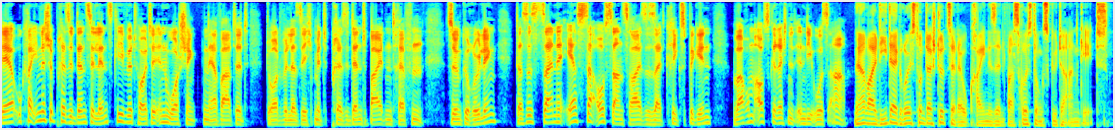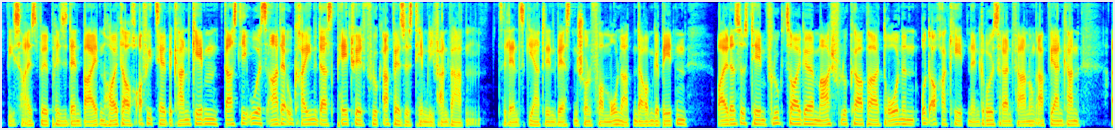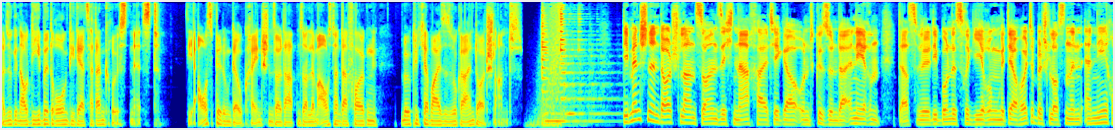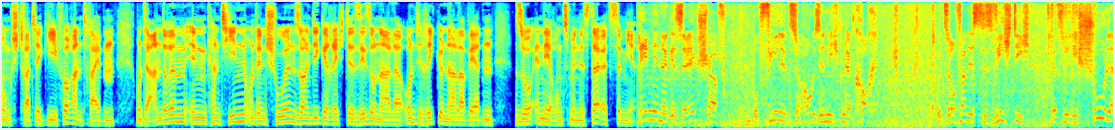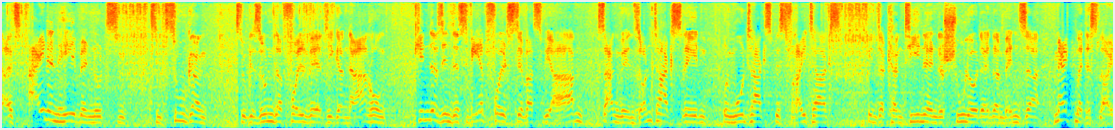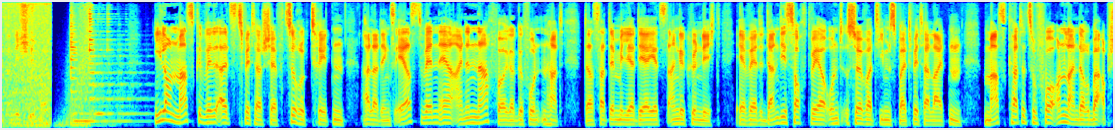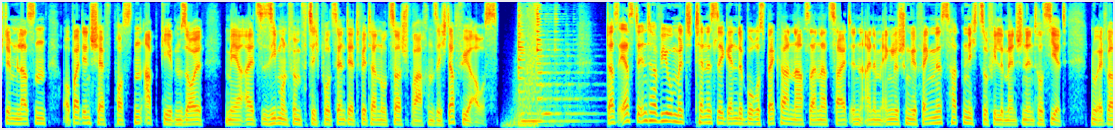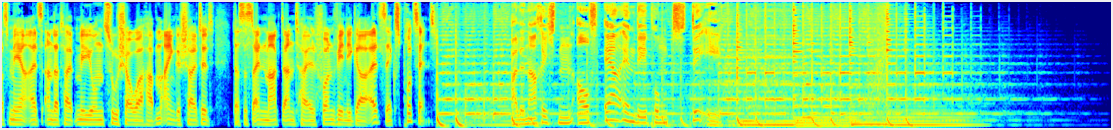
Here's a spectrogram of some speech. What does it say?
Der ukrainische Präsident Zelensky wird heute in Washington erwartet. Dort will er sich mit Präsident Biden treffen. Sönke Röhling, das ist seine erste Auslandsreise seit Kriegsbeginn. Warum ausgerechnet in die USA? Ja, weil die der größte Unterstützer der Ukraine sind, was Rüstungsgüter angeht. Wie es heißt, will Präsident Biden heute auch offiziell bekannt geben, dass die USA der Ukraine das Patriot-Flugabwehrsystem liefern werden. Zelensky hatte den Westen schon vor Monaten darum gebeten, weil das System Flugzeuge, Marschflugkörper, Drohnen und auch Raketen in größerer Entfernung abwehren kann also genau die Bedrohung, die derzeit am größten ist. Die Ausbildung der ukrainischen Soldaten soll im Ausland erfolgen, möglicherweise sogar in Deutschland. Die Menschen in Deutschland sollen sich nachhaltiger und gesünder ernähren. Das will die Bundesregierung mit der heute beschlossenen Ernährungsstrategie vorantreiben. Unter anderem in Kantinen und in Schulen sollen die Gerichte saisonaler und regionaler werden, so Ernährungsminister Özdemir. Wir leben in einer Gesellschaft, wo viele zu Hause nicht mehr kochen. Insofern ist es wichtig, dass wir die Schule als einen Hebel nutzen zum Zugang zu gesunder, vollwertiger Nahrung. Kinder sind das Wertvollste, was wir haben, sagen wir in Sonntagsreden und montags bis freitags in der Kantine, in der Schule oder in der Mensa merkt man das leider nicht immer. Elon Musk will als Twitter-Chef zurücktreten. Allerdings erst, wenn er einen Nachfolger gefunden hat. Das hat der Milliardär jetzt angekündigt. Er werde dann die Software- und Serverteams bei Twitter leiten. Musk hatte zuvor online darüber abstimmen lassen, ob er den Chefposten abgeben soll. Mehr als 57 Prozent der Twitter-Nutzer sprachen sich dafür aus. Das erste Interview mit Tennislegende Boris Becker nach seiner Zeit in einem englischen Gefängnis hat nicht so viele Menschen interessiert. Nur etwas mehr als anderthalb Millionen Zuschauer haben eingeschaltet. Das ist ein Marktanteil von weniger als sechs Prozent. Alle Nachrichten auf rnd.de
